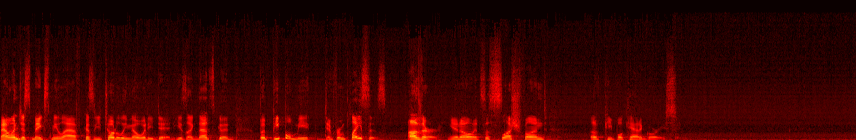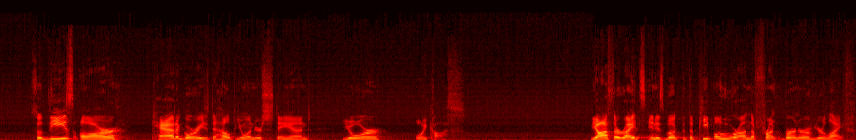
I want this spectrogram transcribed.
That one just makes me laugh because you totally know what he did. He's like, that's good, but people meet different places. Other, you know, it's a slush fund of people categories. So these are categories to help you understand your oikos. The author writes in his book that the people who are on the front burner of your life,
